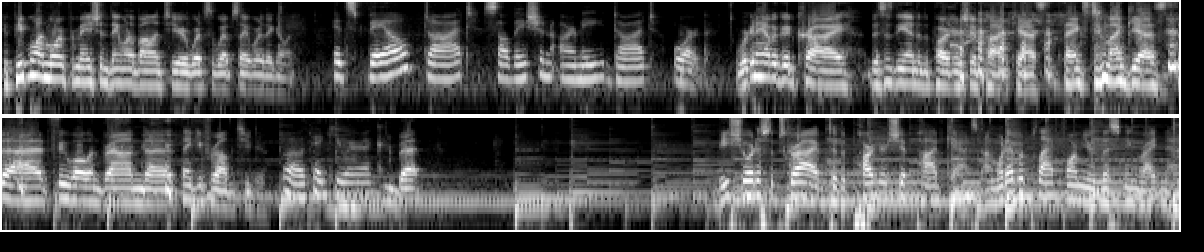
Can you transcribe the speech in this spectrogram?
If people want more information, they want to volunteer, what's the website? Where are they going? It's vail.salvationarmy.org. We're going to have a good cry. This is the end of the partnership podcast. Thanks to my guest, uh, Tsu Wolin Brown. Uh, thank you for all that you do. Oh, thank you, Erik. You bet. Be sure to subscribe to the Partnership Podcast on whatever platform you're listening right now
